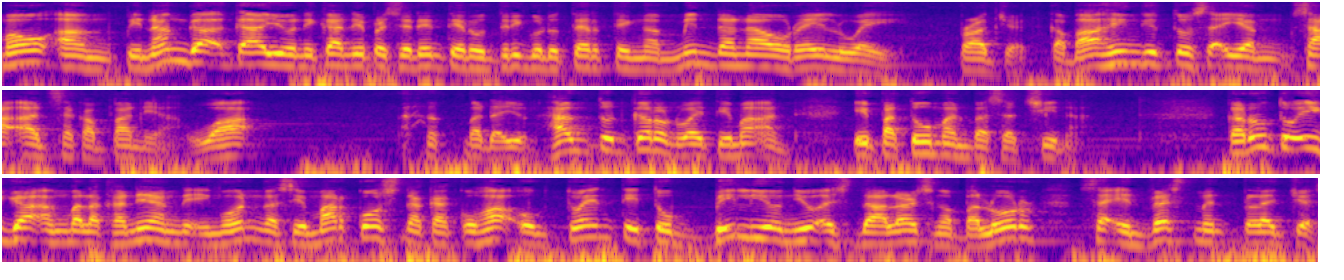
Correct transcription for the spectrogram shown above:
mao ang pinangga kayo ni kanhi presidente Rodrigo Duterte nga Mindanao Railway project. Kabahin dito sa iyang saad sa kampanya. Wa madayon. Hangtod karon way timaan ipatuman ba sa China. Karon tuiga ang Malacañang niingon nga si Marcos nakakuha og 22 billion US dollars nga balor sa investment pledges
